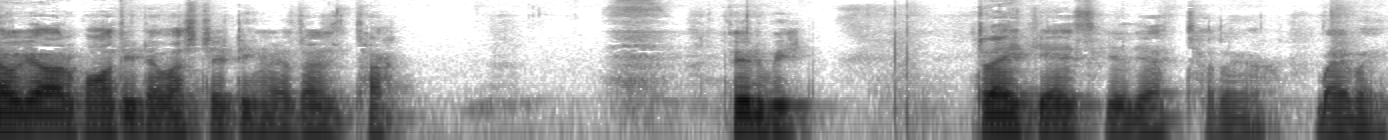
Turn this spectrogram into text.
हो गया और बहुत ही डेवास्टेटिंग रिज़ल्ट था। फिर भी ट्राई किया, इसके लिए अच्छा लगा। बाय बाय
